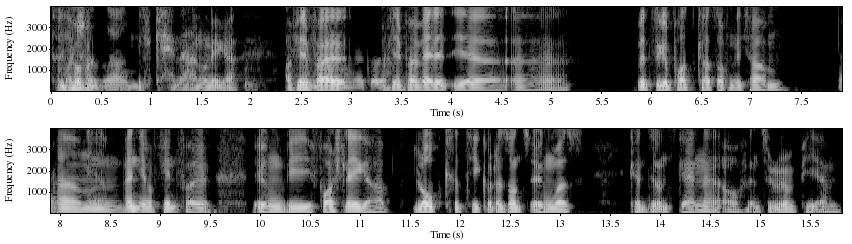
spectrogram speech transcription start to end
Kann Ich man hoffe- schon sagen. Ich keine Ahnung, Digga. Auf jeden Keine Fall, Ahnung, auf jeden Fall werdet ihr äh, witzige Podcasts hoffentlich haben. Ähm, Wenn ihr auf jeden Fall irgendwie Vorschläge habt, Lob, Kritik oder sonst irgendwas, könnt ihr uns gerne auf Instagram PM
